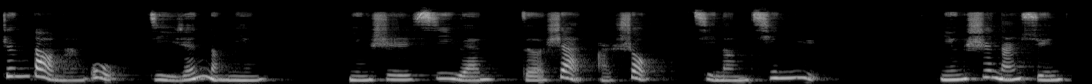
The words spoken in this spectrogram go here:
真道难悟，几人能明？名师惜缘，则善而受，岂能轻遇？名师难寻，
